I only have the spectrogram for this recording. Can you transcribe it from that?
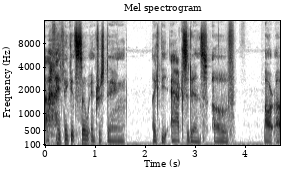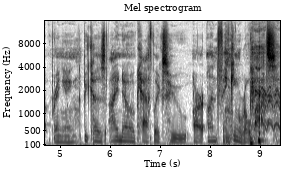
I think it's so interesting, like the accidents of our upbringing, because I know Catholics who are unthinking robots.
